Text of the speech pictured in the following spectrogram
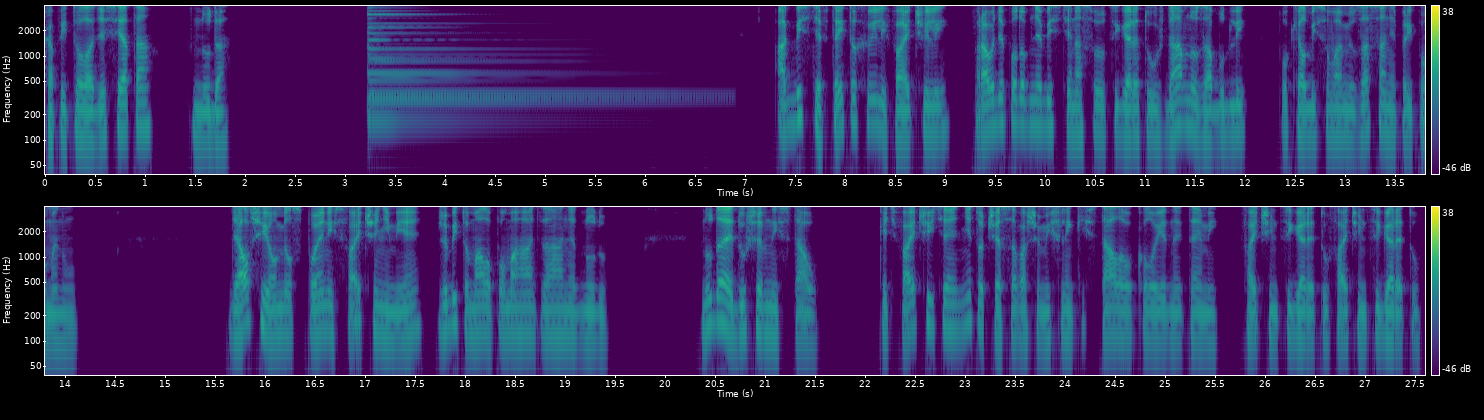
Kapitola 10. Nuda Ak by ste v tejto chvíli fajčili, pravdepodobne by ste na svoju cigaretu už dávno zabudli, pokiaľ by som vám ju zasa nepripomenul. Ďalší omyl spojený s fajčením je, že by to malo pomáhať zaháňať nudu. Nuda je duševný stav. Keď fajčíte, netočia sa vaše myšlienky stále okolo jednej témy. Fajčím cigaretu, fajčím cigaretu.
